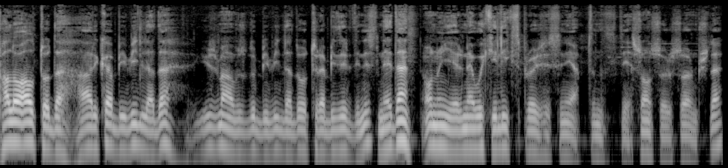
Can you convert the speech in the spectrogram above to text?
Palo Alto'da harika bir villada yüzme havuzlu bir villada oturabilirdiniz. Neden onun yerine Wikileaks projesini yaptınız diye son soru sormuşlar.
